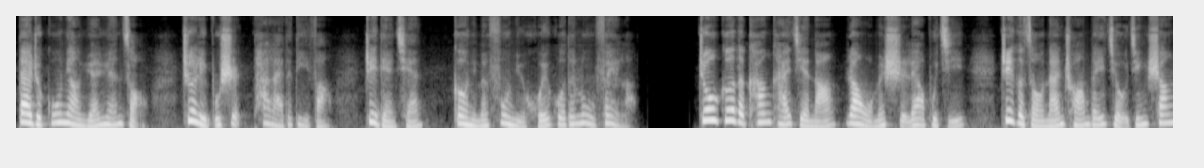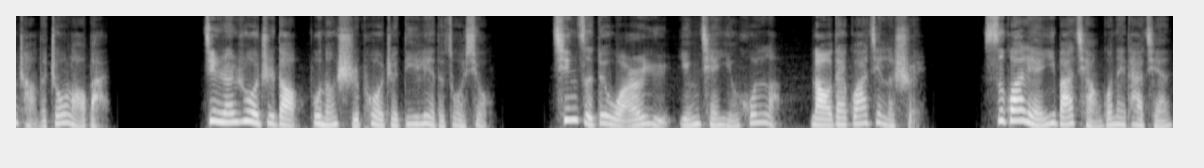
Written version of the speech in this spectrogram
带着姑娘远远走，这里不是他来的地方。这点钱够你们父女回国的路费了。”周哥的慷慨解囊让我们始料不及，这个走南闯北久经商场的周老板，竟然弱智到不能识破这低劣的作秀。青子对我耳语：“赢钱赢昏了，脑袋刮进了水。”丝瓜脸一把抢过那沓钱，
